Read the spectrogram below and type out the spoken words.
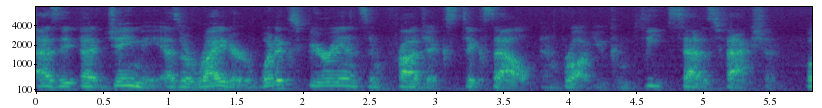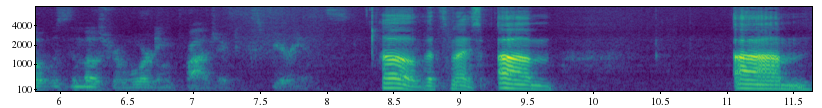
As a, uh, Jamie, as a writer, what experience and project sticks out and brought you complete satisfaction? What was the most rewarding project experience? Oh, that's nice. Um, um,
